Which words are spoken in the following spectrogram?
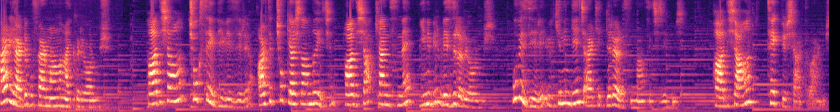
her yerde bu fermanı haykırıyormuş. Padişahın çok sevdiği veziri artık çok yaşlandığı için padişah kendisine yeni bir vezir arıyormuş. Bu veziri ülkenin genç erkekleri arasından seçecekmiş. Padişahın tek bir şartı varmış.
